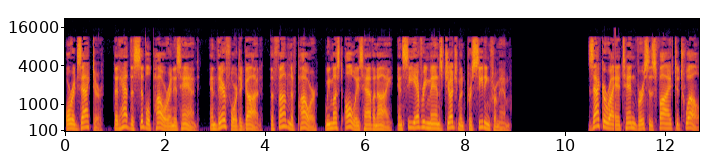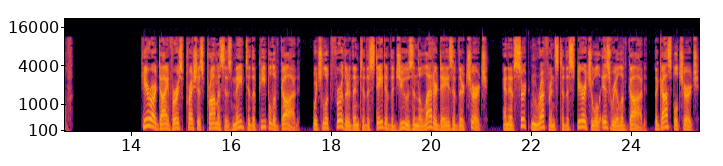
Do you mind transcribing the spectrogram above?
or exactor, that had the civil power in his hand, and therefore to God, the fountain of power, we must always have an eye and see every man's judgment proceeding from him. Zechariah 10 verses 5 to 12. Here are diverse precious promises made to the people of God, which look further than to the state of the Jews in the latter days of their church, and have certain reference to the spiritual Israel of God, the gospel church,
